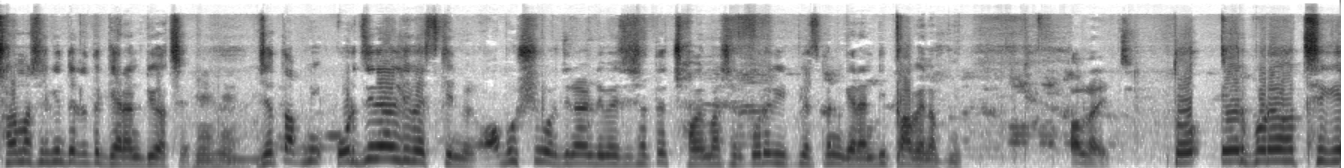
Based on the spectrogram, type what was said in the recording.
ছয় মাসের কিন্তু এটাতে গ্যারান্টিও আছে। যেহেতু আপনি অরিজিনাল ডিভাইস কিনবেন অবশ্যই অরিজিনাল ডিভাইসের সাথে ছয় মাসের করে রিপ্লেসমেন্ট গ্যারান্টি পাবেন আপনি। অলরাইট তো এরপরে হচ্ছে কি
